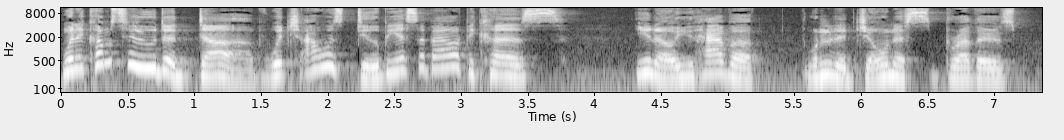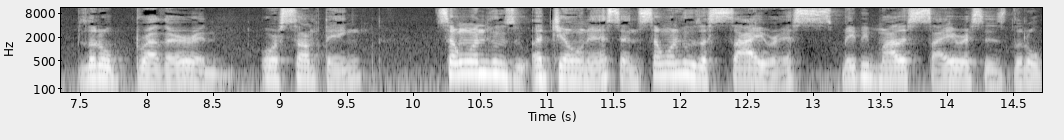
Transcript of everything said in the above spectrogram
When it comes to the dub, which I was dubious about because, you know, you have a one of the Jonas brothers' little brother and or something, someone who's a Jonas and someone who's a Cyrus, maybe Miley Cyrus's little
